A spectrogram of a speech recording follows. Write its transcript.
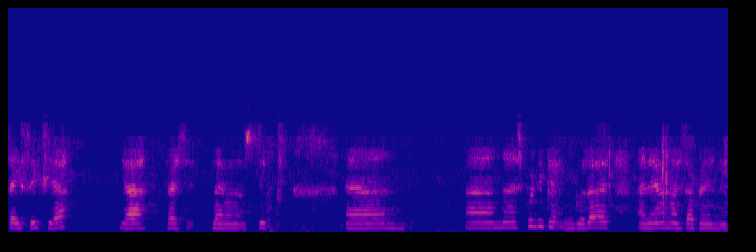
Say six, yeah? Yeah, was six. And and I was pretty getting good at it. And then I started playing the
